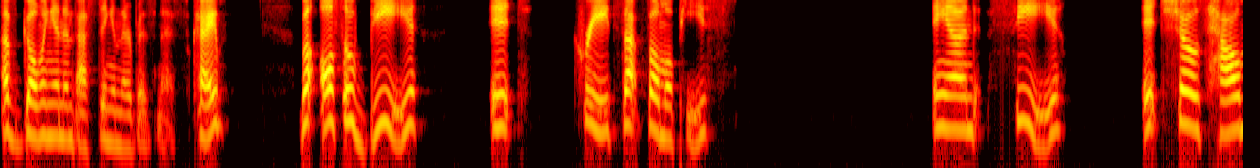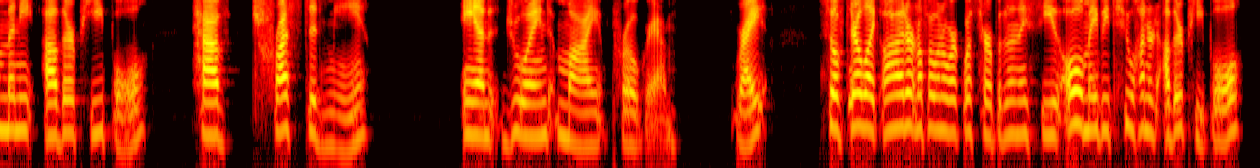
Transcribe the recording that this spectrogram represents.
of going and investing in their business, okay? But also B, it creates that FOMO piece. And C, it shows how many other people have trusted me and joined my program right? So if they're like, oh, I don't know if I want to work with her, but then they see, oh, maybe 200 other people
